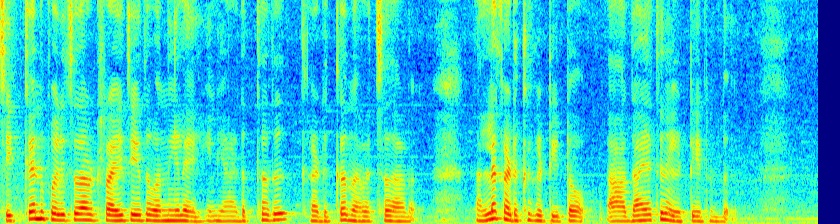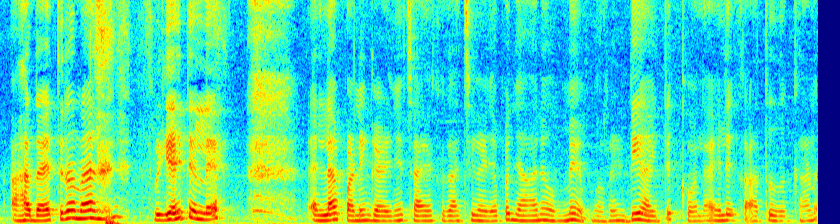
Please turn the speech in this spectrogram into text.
ചിക്കൻ പൊരിച്ചത് ട്രൈ ചെയ്ത് വന്നില്ലേ ഇനി അടുത്തത് കടുക്ക നിറച്ചതാണ്. നല്ല കടുക്ക കിട്ടിയിട്ടോ ആദായത്തിന് കിട്ടിയിട്ടുണ്ട്. ആദായത്തിന് പറഞ്ഞാൽ ഫ്രീ ആയിട്ടല്ലേ? എല്ലാ പണിയും കഴിഞ്ഞ് ചായയൊക്കെ കാച്ചി കഴിഞ്ഞപ്പോൾ ഞാനും അമ്മയും റെഡി ആയിട്ട് കൊലയിൽ കാത്തു നിൽക്കുകയാണ്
